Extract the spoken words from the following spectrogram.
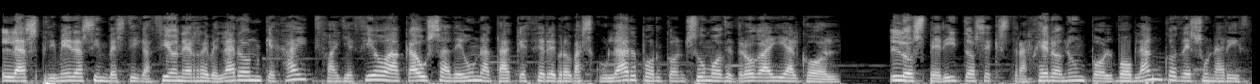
Las primeras investigaciones revelaron que Haidt falleció a causa de un ataque cerebrovascular por consumo de droga y alcohol. Los peritos extrajeron un polvo blanco de su nariz.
